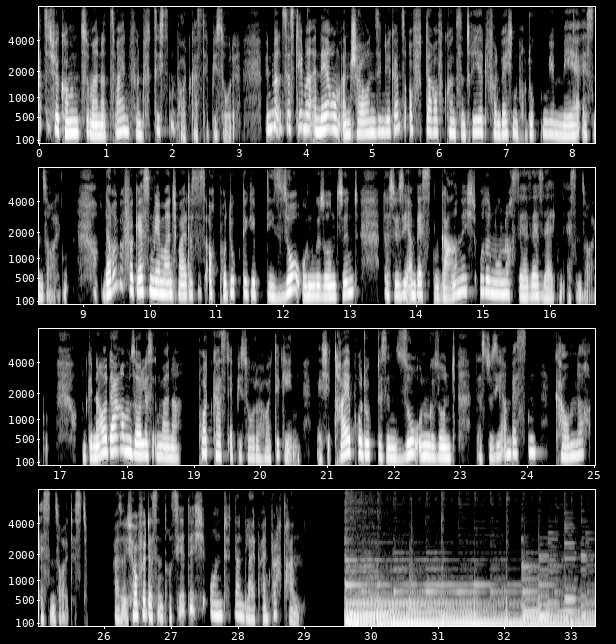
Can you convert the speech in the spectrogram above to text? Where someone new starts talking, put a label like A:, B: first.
A: Herzlich willkommen zu meiner 52. Podcast-Episode. Wenn wir uns das Thema Ernährung anschauen, sind wir ganz oft darauf konzentriert, von welchen Produkten wir mehr essen sollten. Und darüber vergessen wir manchmal, dass es auch Produkte gibt, die so ungesund sind, dass wir sie am besten gar nicht oder nur noch sehr, sehr selten essen sollten. Und genau darum soll es in meiner Podcast-Episode heute gehen. Welche drei Produkte sind so ungesund, dass du sie am besten kaum noch essen solltest? Also ich hoffe, das interessiert dich und dann bleib einfach dran.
